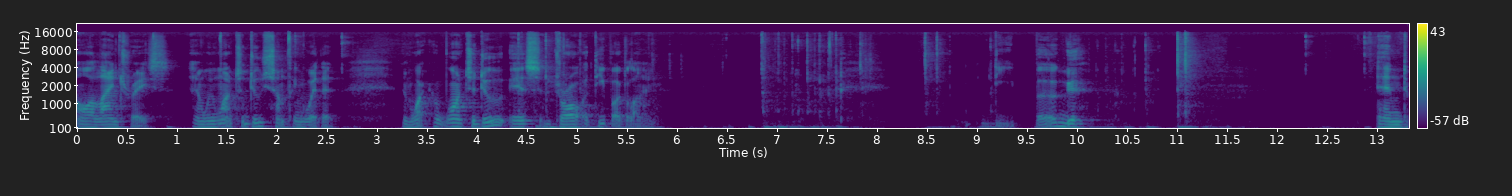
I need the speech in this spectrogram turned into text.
our line trace and we want to do something with it. And what we want to do is draw a debug line. Debug. And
